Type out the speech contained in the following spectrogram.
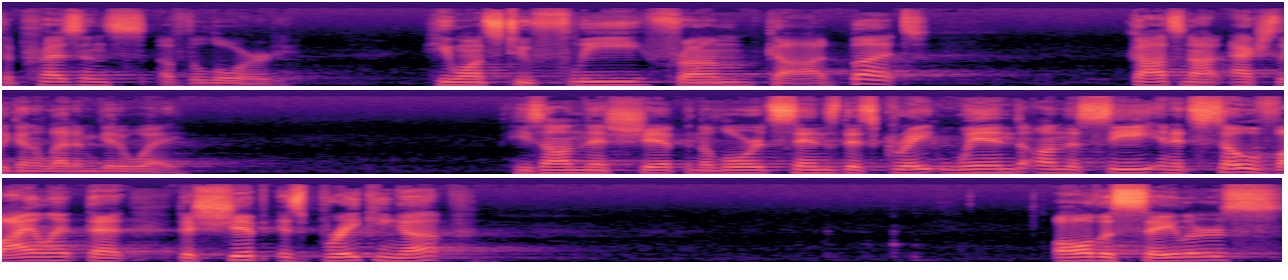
the presence of the Lord. He wants to flee from God, but God's not actually going to let him get away. He's on this ship, and the Lord sends this great wind on the sea, and it's so violent that the ship is breaking up all the sailors,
